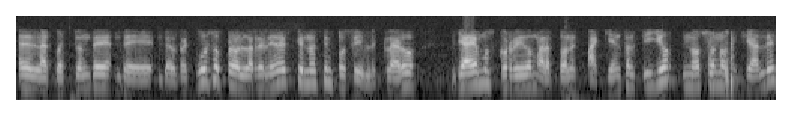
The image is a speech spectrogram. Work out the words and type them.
eh, la cuestión de, de- del recurso, pero la realidad es que no es imposible. Claro, ya hemos corrido maratones aquí en Saltillo, no son oficiales.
